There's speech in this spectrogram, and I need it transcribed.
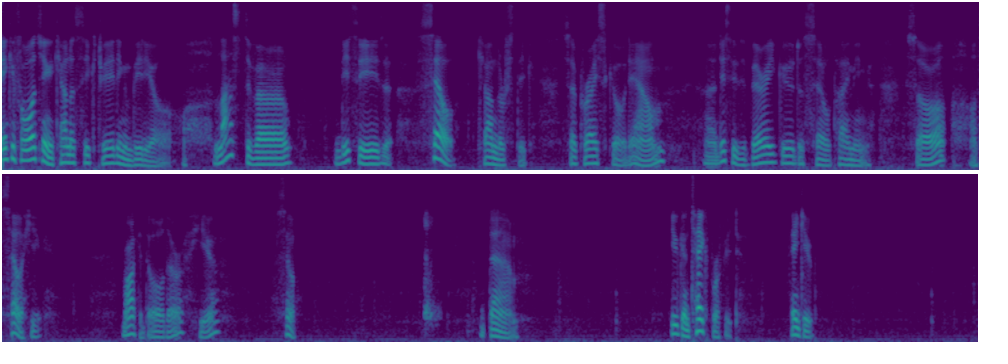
Thank you for watching candlestick trading video. Last one, this is sell candlestick. So price go down. Uh, this is very good sell timing. So I'll sell here. Market order here. Sell. Down. You can take profit. Thank you.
